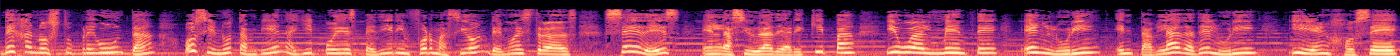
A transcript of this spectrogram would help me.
déjanos tu pregunta o si no también allí puedes pedir información de nuestras sedes en la ciudad de Arequipa, igualmente en Lurín, en Tablada de Lurín y en José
